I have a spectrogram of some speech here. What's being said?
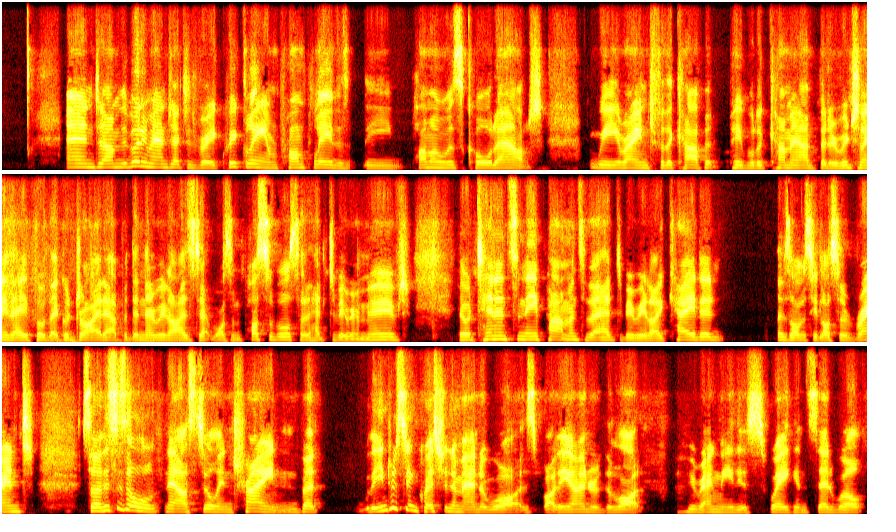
And um, the building manager acted very quickly and promptly. The, the, plumber was called out. We arranged for the carpet people to come out, but originally they thought they could dry it out, but then they realized that wasn't possible, so it had to be removed. There were tenants in the apartment, so they had to be relocated. There's obviously loss of rent. So this is all now still in train. But the interesting question, Amanda, was by the owner of the lot who rang me this week and said, Well,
